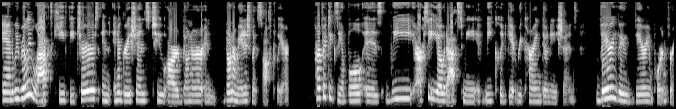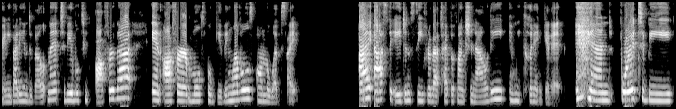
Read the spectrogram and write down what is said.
and we really lacked key features and integrations to our donor and donor management software. Perfect example is we our CEO had asked me if we could get recurring donations. Very, very, very important for anybody in development to be able to offer that and offer multiple giving levels on the website. I asked the agency for that type of functionality and we couldn't get it. And for it to be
